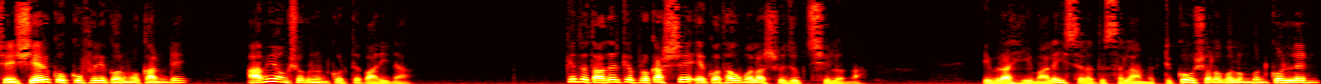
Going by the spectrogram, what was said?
সেই শের কো কুফরি কর্মকাণ্ডে আমি অংশগ্রহণ করতে পারি না। কিন্তু তাদেরকে প্রকাশ্যে এ কথাও বলার সুযোগ ছিল না। ইব্রাহিম আলী সালাতাম একটি কৌশল অবলম্বন করলেন।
